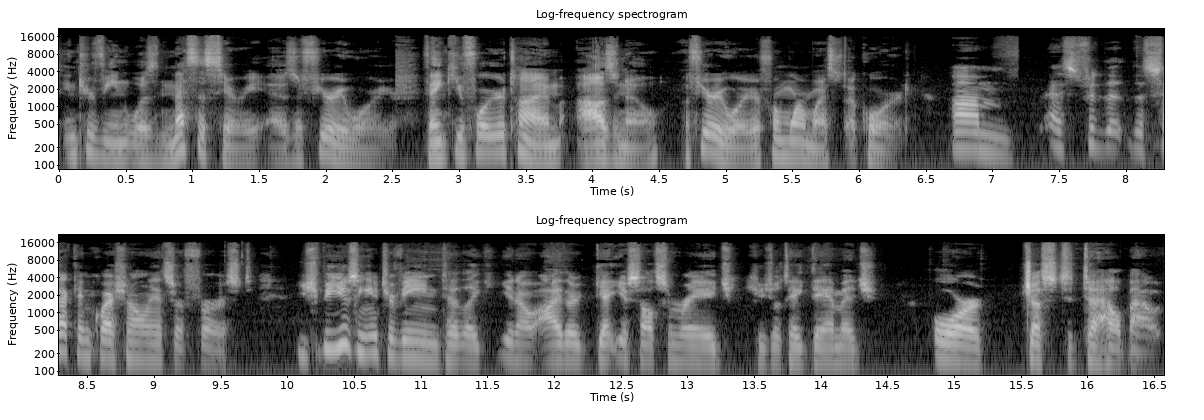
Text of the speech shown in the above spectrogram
intervene was necessary as a Fury warrior. Thank you for your time, Osno, a Fury warrior from Wyrmrest Accord. Um, as for the, the second question, I'll answer first. You should be using intervene to like you know either get yourself some rage because you'll take damage, or just to, to help out.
